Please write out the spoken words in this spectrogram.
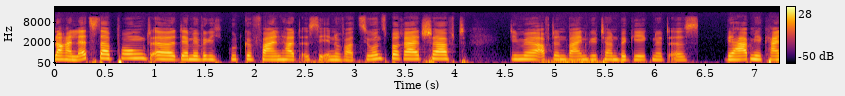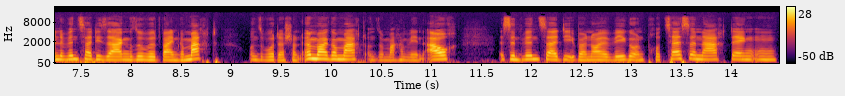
noch ein letzter Punkt, äh, der mir wirklich gut gefallen hat, ist die Innovationsbereitschaft, die mir auf den Weingütern begegnet ist. Wir haben hier keine Winzer, die sagen, so wird Wein gemacht und so wurde er schon immer gemacht und so machen wir ihn auch. Es sind Winzer, die über neue Wege und Prozesse nachdenken,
